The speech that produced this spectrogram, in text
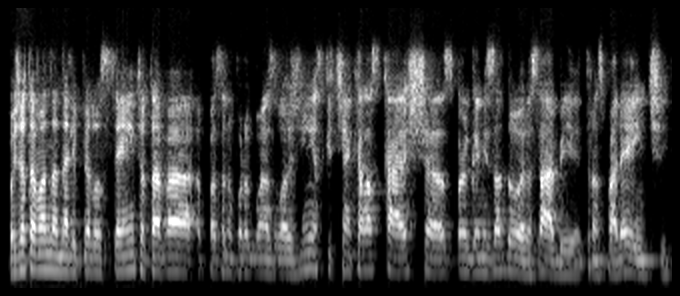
hoje eu tava andando ali pelo centro, eu tava passando por algumas lojinhas que tinha aquelas caixas organizadoras, sabe? Transparente.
